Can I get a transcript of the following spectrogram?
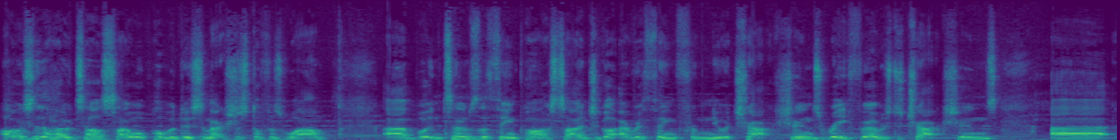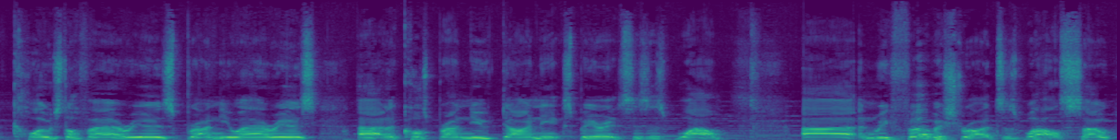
obviously the hotel side will probably do some extra stuff as well. Uh, but in terms of the theme park side, you've got everything from new attractions, refurbished attractions, uh, closed off areas, brand new areas, uh, and of course brand new dining experiences as well. Uh, and refurbished rides as well. So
